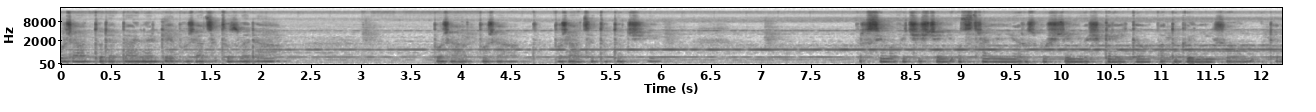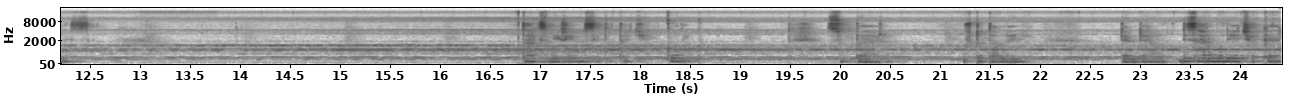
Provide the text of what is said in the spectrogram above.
Pořád to jde ta energie, pořád se to zvedá. Pořád, pořád, pořád se to točí. Prosím o vyčištění, odstranění a rozpuštění veškerých geopatogenních zón Denisy. Tak změříme si to teď. Kolik? Super. Už to tam není. Jdem dál. Disharmonie čaker.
